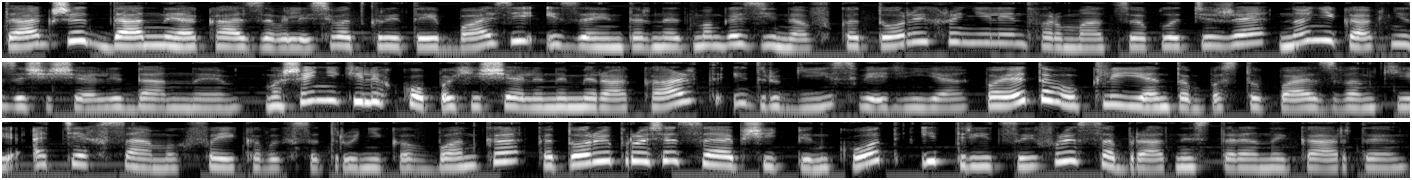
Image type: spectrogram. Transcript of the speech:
Также данные оказывались в открытой базе из-за интернет-магазинов, которые которые хранили информацию о платеже, но никак не защищали данные. Мошенники легко похищали номера карт и другие сведения. Поэтому клиентам поступают звонки от тех самых фейковых сотрудников банка, которые просят сообщить пин-код и три цифры с обратной стороны карты.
